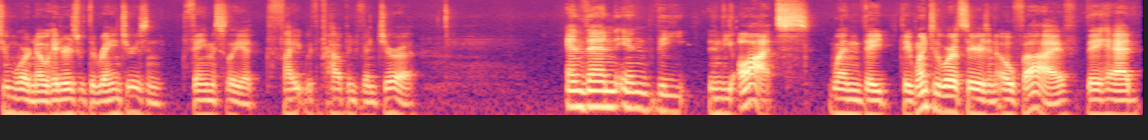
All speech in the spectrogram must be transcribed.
two more no hitters with the Rangers and famously a fight with Robin Ventura. And then in the in the aughts, when they, they went to the World Series in 05, they had,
